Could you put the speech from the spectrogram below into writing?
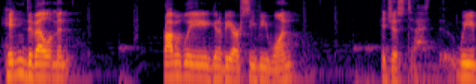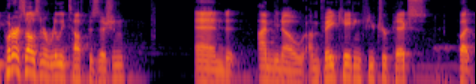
Hidden development. Probably going to be our CB1. It just... We put ourselves in a really tough position. And I'm, you know, I'm vacating future picks. But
